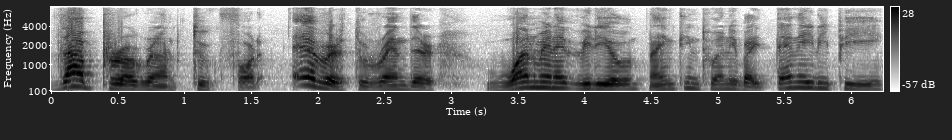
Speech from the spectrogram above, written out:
That program took forever to render 1 minute video 1920 by 1080p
